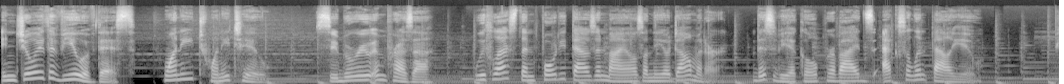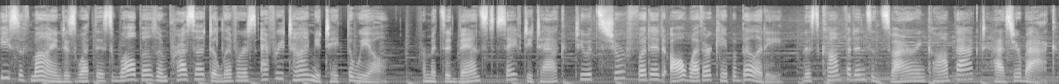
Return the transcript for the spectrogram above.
Enjoy the view of this 2022 Subaru Impreza. With less than 40,000 miles on the odometer, this vehicle provides excellent value. Peace of mind is what this well-built Impreza delivers every time you take the wheel. From its advanced safety tech to its sure-footed all-weather capability, this confidence-inspiring compact has your back.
